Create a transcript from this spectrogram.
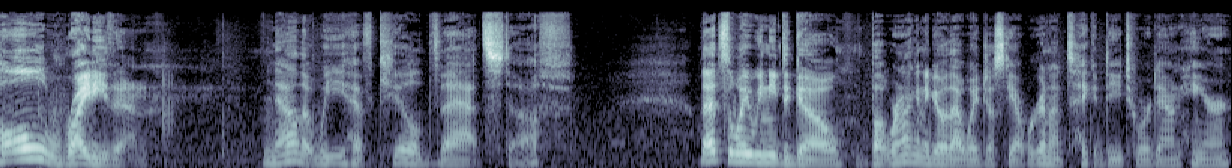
Alrighty then. Now that we have killed that stuff, that's the way we need to go, but we're not going to go that way just yet. We're going to take a detour down here.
